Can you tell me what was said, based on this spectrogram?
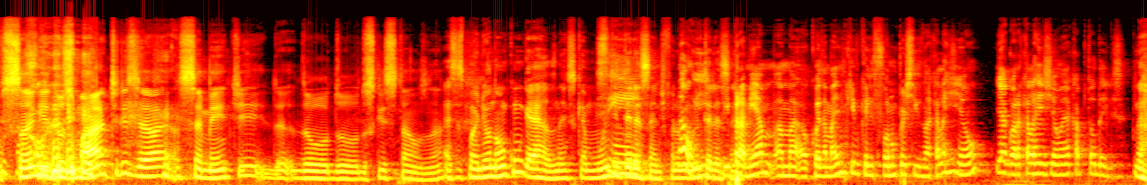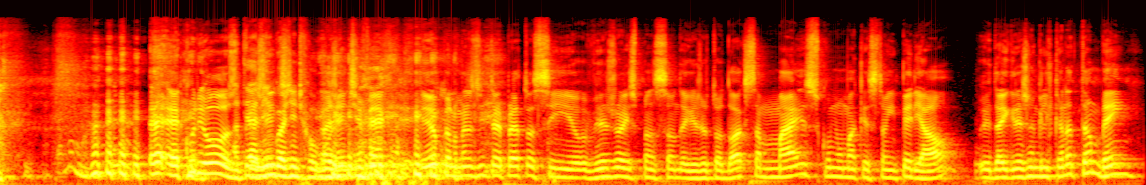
O sangue dos mártires é a semente do, do, dos cristãos, né? É, se expandiu não com guerras, né? Isso que é muito Sim. interessante. Foi não, muito e, interessante. E pra mim, a, a, coisa mais incrível é que eles foram perseguidos naquela região e agora aquela região é a capital deles. é, é, curioso. Até a, a língua gente, a gente roubou. A gente vê, eu pelo menos interpreto assim, eu vejo a expansão da igreja ortodoxa mais como uma questão imperial e da igreja anglicana também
